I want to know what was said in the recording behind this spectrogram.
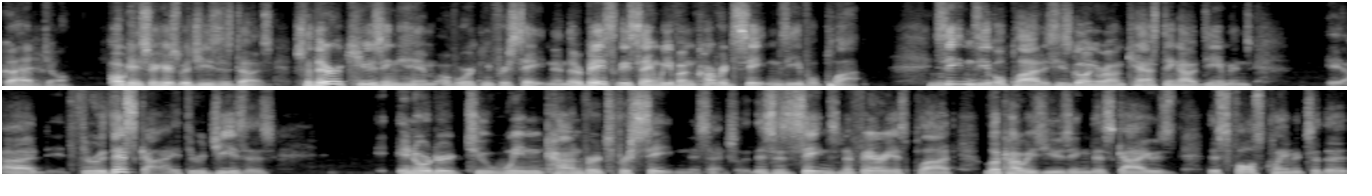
Go ahead, Joel. Okay, so here's what Jesus does. So they're accusing him of working for Satan, and they're basically saying we've uncovered Satan's evil plot. Mm-hmm. Satan's evil plot is he's going around casting out demons uh, through this guy, through Jesus, in order to win converts for Satan, essentially. This is Satan's nefarious plot. Look how he's using this guy who's this false claimant to the,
